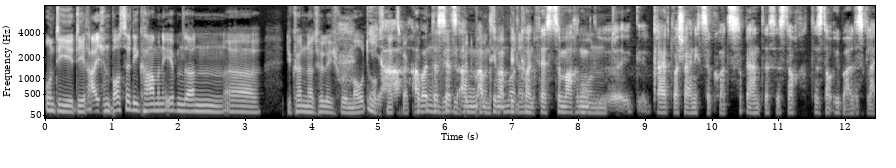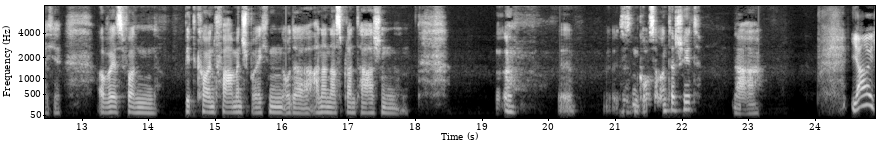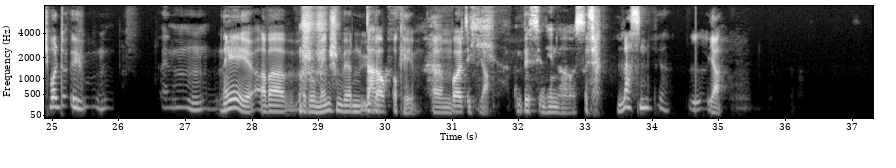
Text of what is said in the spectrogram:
Und die, die reichen Bosse, die kamen eben dann, äh, die können natürlich remote aufs ja, Netzwerk gucken. Aber das jetzt am, am Thema Bitcoin festzumachen, äh, greift wahrscheinlich zu kurz. Bernd, das ist doch, das ist doch überall das Gleiche. Ob wir jetzt von Bitcoin-Farmen sprechen oder Ananasplantagen, äh, äh, ist es ein großer Unterschied? Na. Ja, ich wollte, Nee, aber also Menschen werden über. Darauf okay, ähm, wollte ich ja. ein bisschen hinaus. Lassen wir. Ja.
